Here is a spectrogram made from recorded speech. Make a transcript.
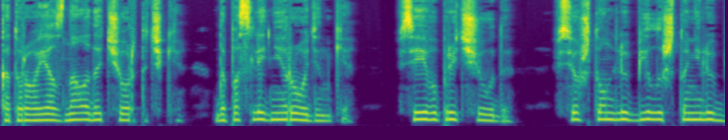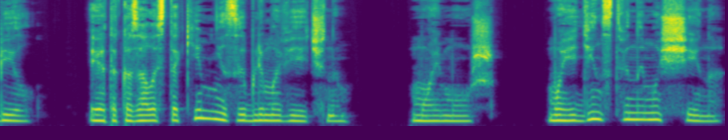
которого я знала до черточки, до последней родинки, все его причуды, все, что он любил и что не любил. И это казалось таким незыблемо вечным. Мой муж, мой единственный мужчина,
